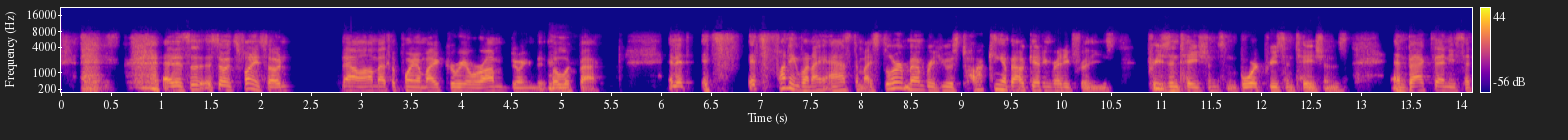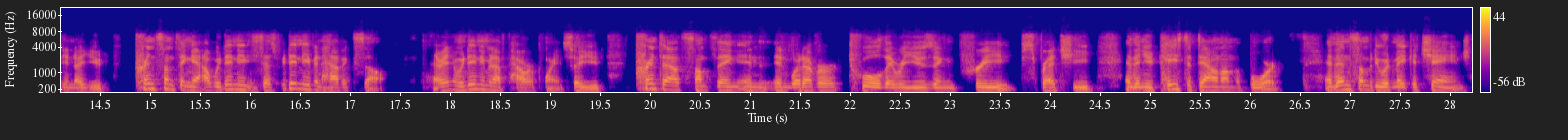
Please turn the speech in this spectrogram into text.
and it's so it's funny. So now I'm at the point in my career where I'm doing the, the look back. And it, it's it's funny when I asked him, I still remember he was talking about getting ready for these presentations and board presentations. And back then he said, you know, you'd print something out. We didn't, he says, we didn't even have Excel. And we didn't even have PowerPoint. So you'd print out something in, in whatever tool they were using pre spreadsheet, and then you'd paste it down on the board. And then somebody would make a change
